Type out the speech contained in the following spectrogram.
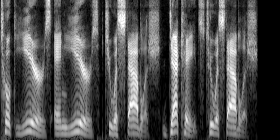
took years and years to establish decades to establish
